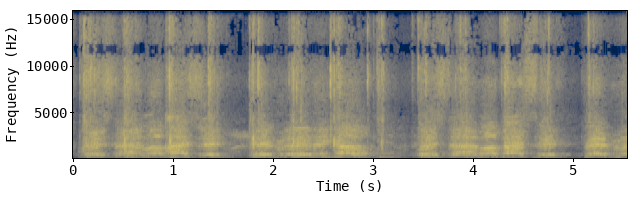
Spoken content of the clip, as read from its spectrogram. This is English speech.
West Ham are massive, everywhere we go. West Ham are massive, everywhere.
